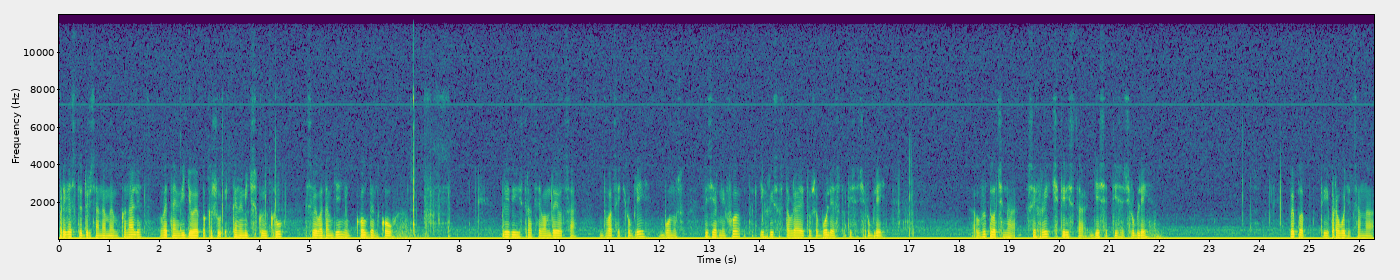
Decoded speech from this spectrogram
Приветствую, друзья, на моем канале. В этом видео я покажу экономическую игру с выводом денег Golden Cow. При регистрации вам дается 20 рублей бонус. Резервный фонд игры составляет уже более 100 тысяч рублей. Выплачено с игры 410 тысяч рублей. Выплаты проводятся на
